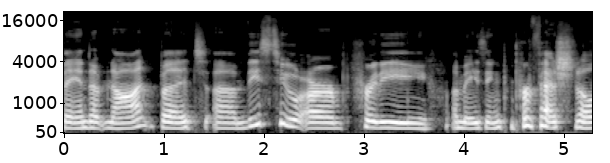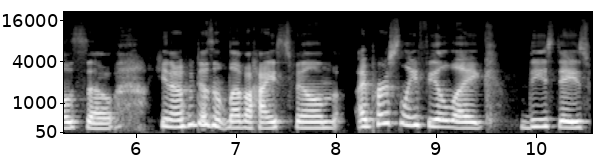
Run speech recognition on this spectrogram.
they end up not. But um, these two are pretty amazing professionals. So you know who doesn't love a heist film? I personally feel like these days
